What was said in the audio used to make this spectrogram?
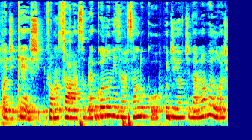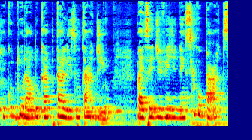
podcast, vamos falar sobre a colonização do corpo diante da nova lógica cultural do capitalismo tardio. Vai ser dividido em cinco partes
